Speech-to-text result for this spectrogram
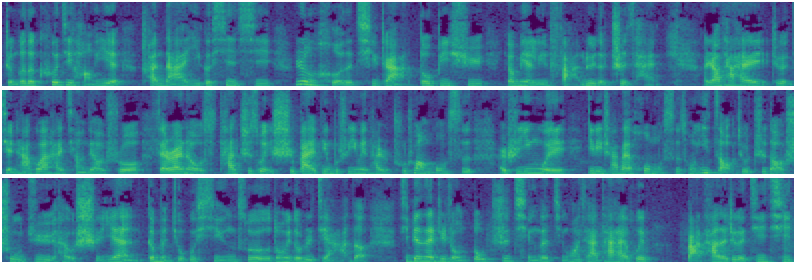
整个的科技行业传达一个信息：任何的欺诈都必须要面临法律的制裁。然后他还这个检察官还强调说，Theranos 他之所以失败，并不是因为他是初创公司，而是因为伊丽莎白霍姆斯从一早就知道数据还有实验根本就不行，所有的东西都是假的。即便在这种都知情的情况下，他还会把他的这个机器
